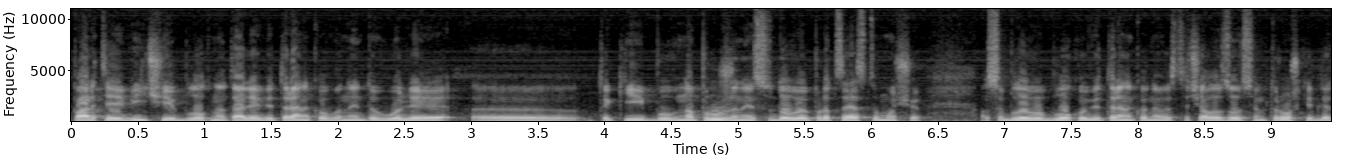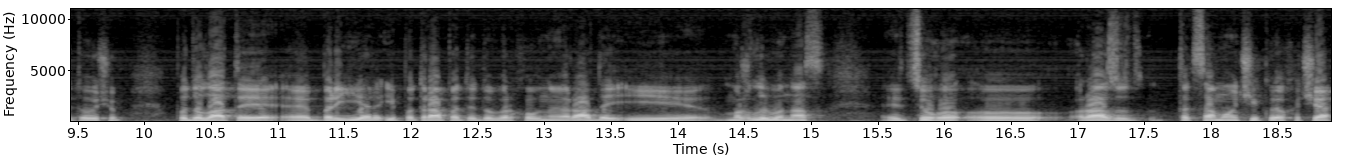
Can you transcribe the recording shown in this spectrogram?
партія Вічі і блок Наталії Вітренко вони доволі е, такий був напружений судовий процес, тому що особливо блоку Вітренко не вистачало зовсім трошки для того, щоб подолати е, бар'єр і потрапити до Верховної Ради. І можливо нас е, цього о, разу так само очікує, хоча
